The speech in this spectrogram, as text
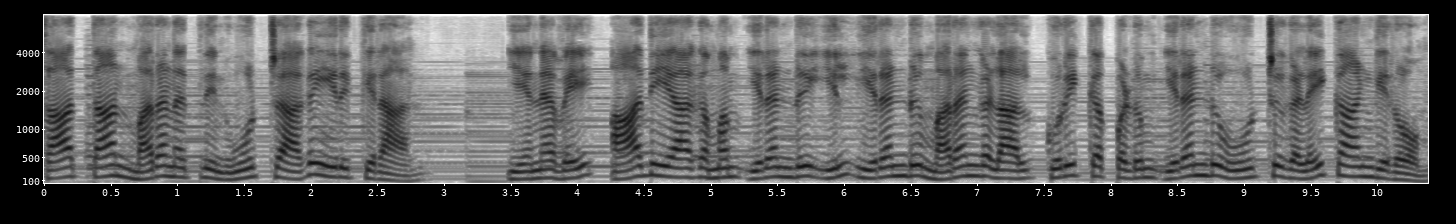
சாத்தான் மரணத்தின் ஊற்றாக இருக்கிறான். எனவே ஆதியாகமம் இரண்டு இல் இரண்டு மரங்களால் குறிக்கப்படும் இரண்டு ஊற்றுகளை காண்கிறோம்.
